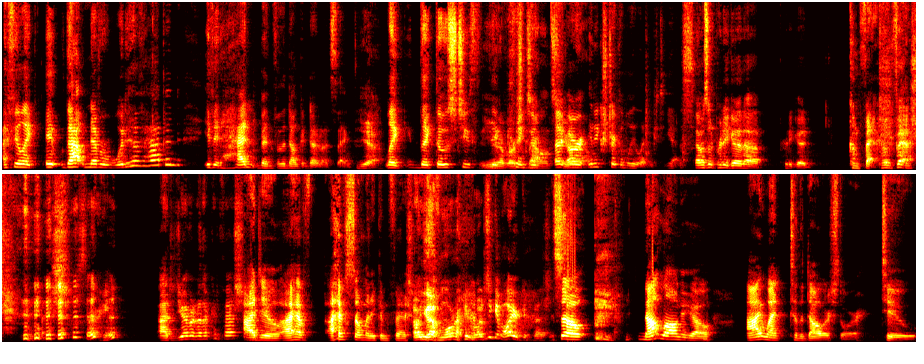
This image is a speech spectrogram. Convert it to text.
I feel like it that never would have happened if it hadn't been for the Dunkin' Donuts thing. Yeah, Like like those two th- The universe things are, balanced are, are inextricably linked. Yes. that was a pretty good. Uh, pretty good Confess. confession. Confession. Sorry. Uh, did you have another confession? I do. I have. I have so many confessions. Oh, you have more. Why don't you give all your confessions? So, not long ago, I went to the dollar store to.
